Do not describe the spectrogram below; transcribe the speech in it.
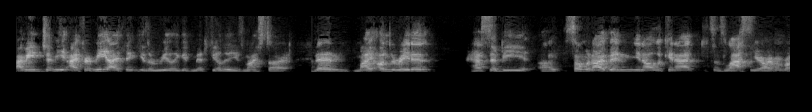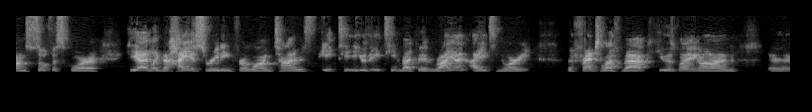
I mean, to me, I for me, I think he's a really good midfielder. He's my star. Then my underrated has to be uh, someone I've been, you know, looking at since last year. I remember on SofaScore, he had like the highest rating for a long time. It's 18. He was 18 back then. Ryan Aït-Nouri, the French left back. He was playing on uh,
